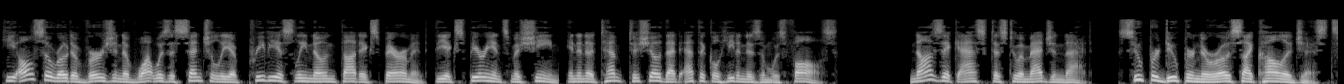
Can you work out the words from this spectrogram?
He also wrote a version of what was essentially a previously known thought experiment, the experience machine, in an attempt to show that ethical hedonism was false. Nozick asked us to imagine that Super-duper neuropsychologists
